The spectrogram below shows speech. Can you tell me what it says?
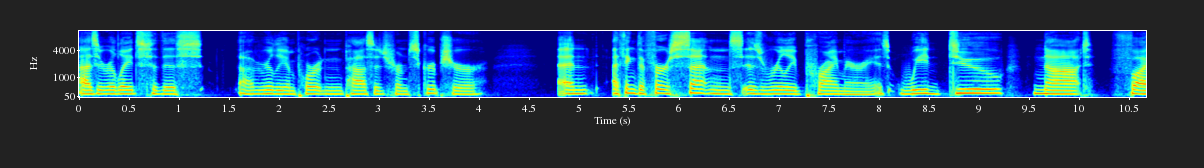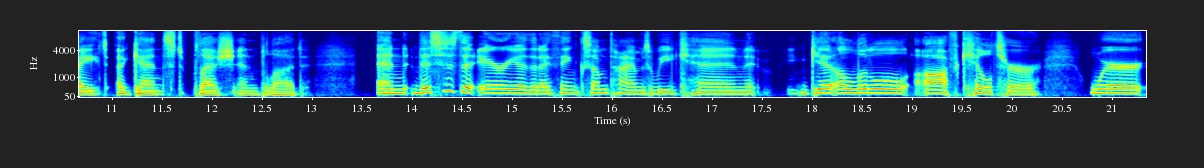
as it relates to this uh, really important passage from Scripture. And I think the first sentence is really primary. It's we do not fight against flesh and blood. And this is the area that I think sometimes we can get a little off kilter where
